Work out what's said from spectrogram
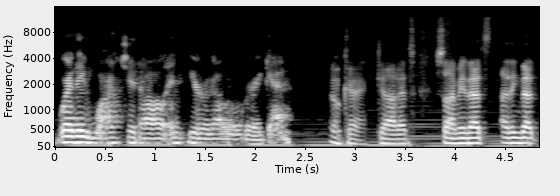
where they watch it all and hear it all over again. Okay, got it. So, I mean, that's, I think that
